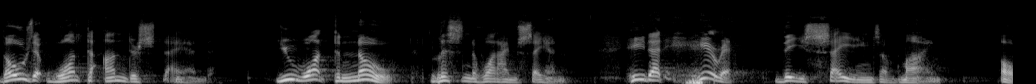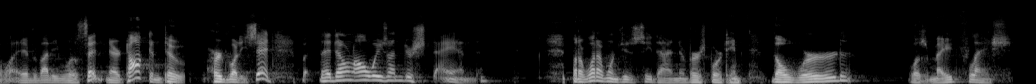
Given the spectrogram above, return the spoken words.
those that want to understand, you want to know, listen to what I'm saying. He that heareth these sayings of mine. Oh, everybody was sitting there talking to, heard what he said, but they don't always understand. But what I want you to see that in verse 14 the Word was made flesh,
